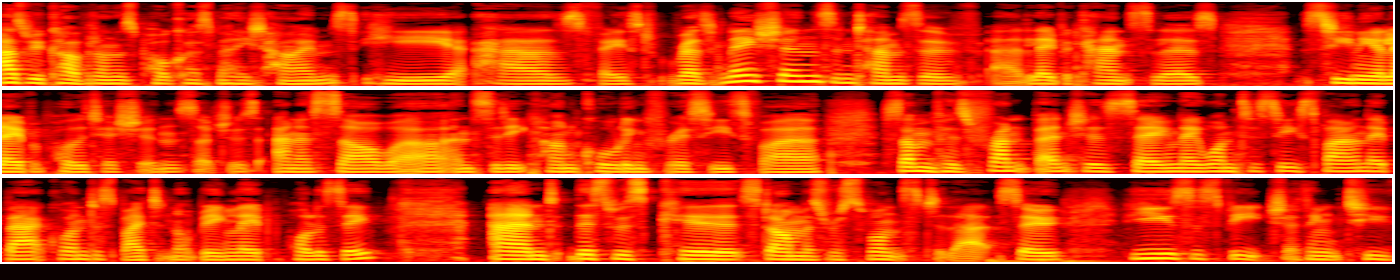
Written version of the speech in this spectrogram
as we've covered on this podcast many times, he has faced resignations in terms of uh, Labour councillors, senior Labour politicians such as Anas Sarwar and Sadiq Khan calling for a ceasefire. Some of his front benches saying they want a ceasefire and they back one, despite it not being Labour policy. And this was Keir Starmer's response to that. So he used the speech, I think, to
